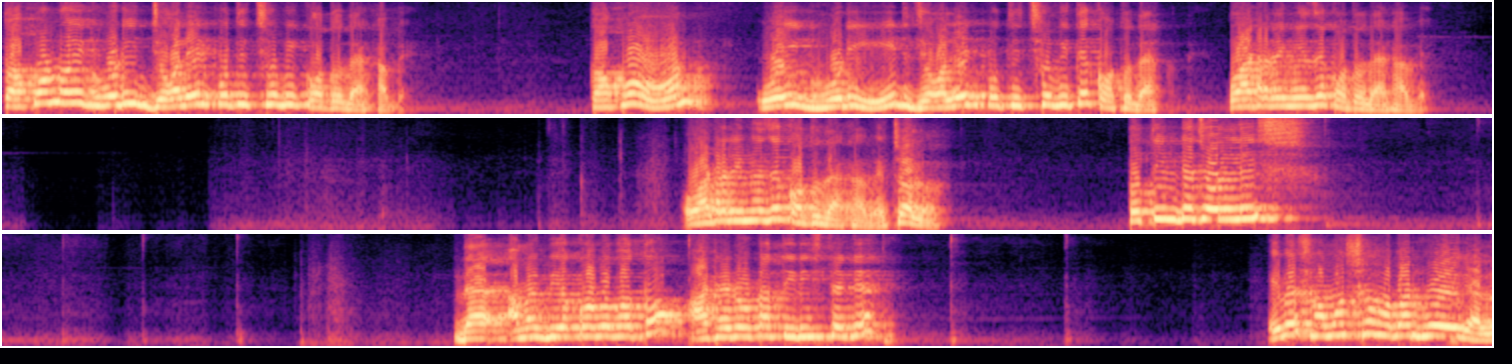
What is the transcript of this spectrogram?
তখন ওই ঘড়ির জলের প্রতিচ্ছবি কত দেখাবে? তখন ওই ঘড়ির জলের প্রতিচ্ছবিতে কত দেখাবে? ওয়াটার ইমেজে কত দেখাবে? ওয়াটার ইমেজে কত দেখাবে? চলো। তো তিনটে চল্লিশ। আমি বিয়োগ করব কত? আঠেরোটা তিরিশ থেকে। এবার সমস্যা হবার হয়ে গেল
